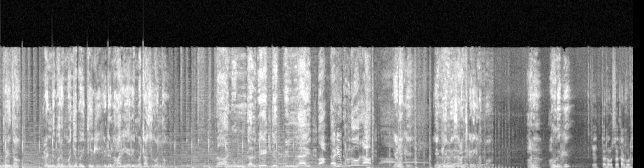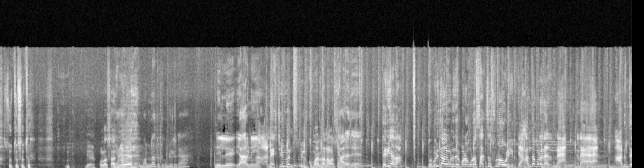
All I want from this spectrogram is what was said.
இப்படிதான் ரெண்டு பேரும் மஞ்ச பை தூக்கிக்கிட்டு லாரி ஏறி மெட்ராஸுக்கு வந்தோம். நான் உங்கள் வீட்டு பிள்ளை. எனக்கு எங்கேயுமே சான்ஸ் கிடைக்கலப்பா. ஆனா அவனுக்கு? எத்தனை வருஷம் கனவுடா? சுத்து சுத்து. குலசாமியே. மண்ணா தொட்டு கும்பிட்டு இருக்கான்? நில்லு யார் நீ? அண்ணே ஸ்டீவன் ஸ்பில்குமார் தானே வர யார் அது தெரியாதா? இப்போ விடுதலை விடுதல் படம் கூட சக்ஸஸ்ஃபுல்லாக ஓடிக்கிட்டு இருக்கேன் அந்த படம் என்ன அடுத்து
